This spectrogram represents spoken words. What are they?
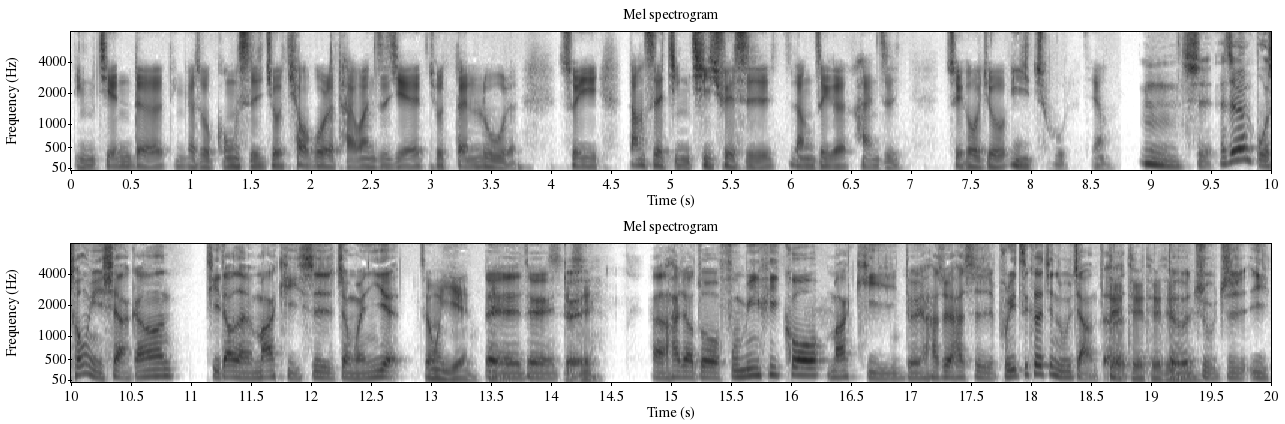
顶尖的应该说公司就跳过了台湾，直接就登陆了，所以当时的景气确实让这个案子最后就易主了。这样，嗯，是。那这边补充一下，刚刚提到的 Marky 是郑文燕，郑文燕，对对对对，呃，他叫做 Fumihiko Maki，对，他所以他是普利兹克建筑奖的对对对得主之一。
